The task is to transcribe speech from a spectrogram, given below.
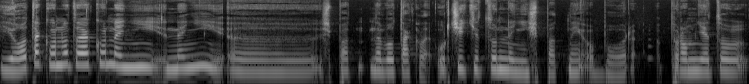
Jo, tak ono to jako není, není uh, eh, špatný, nebo takhle, určitě to není špatný obor. Pro mě to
